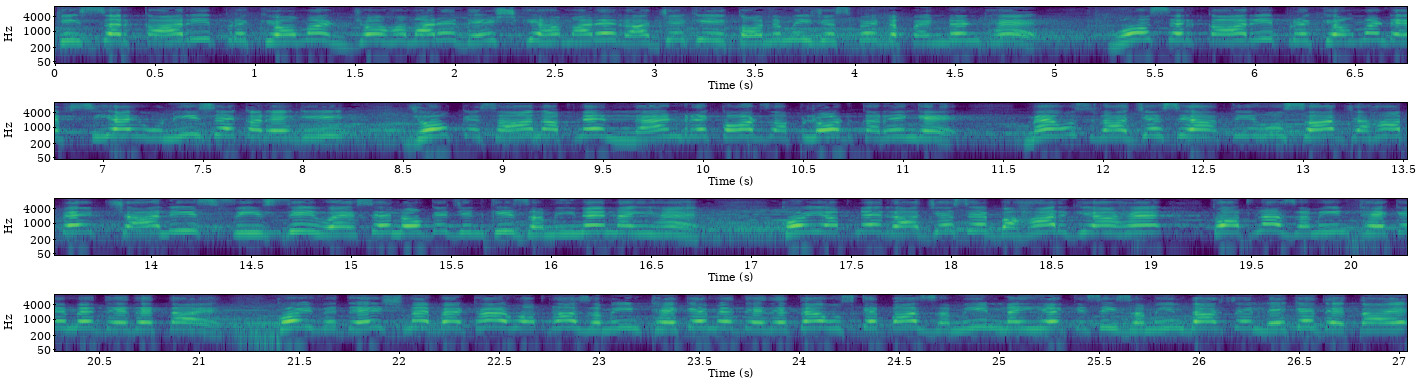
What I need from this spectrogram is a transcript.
कि सरकारी प्रक्योमेंट जो हमारे देश की, हमारे राज्य की इकोनॉमी जिस पे डिपेंडेंट है, वो सरकारी प्रोक्योरमेंट एफसीआई उन्हीं से करेगी जो किसान अपने लैंड रिकॉर्ड्स अपलोड करेंगे। मैं उस राज्य से आती हूँ सर, जहाँ पे 40 फ़ीसदी वैसे लोग हैं जिनकी जमीनें नहीं हैं। कोई अपने राज्य से बाहर गया है तो अपना ज़मीन ठेके में दे देता है। कोई विदेश में बैठा है, वो अपना ज़मीन ठेके में दे देता है। उसके पास ज़मीन नहीं है, किसी जमींदार से लेके देता है।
